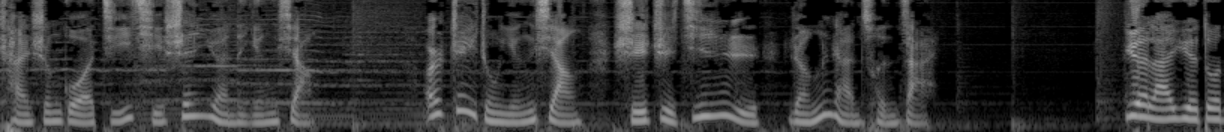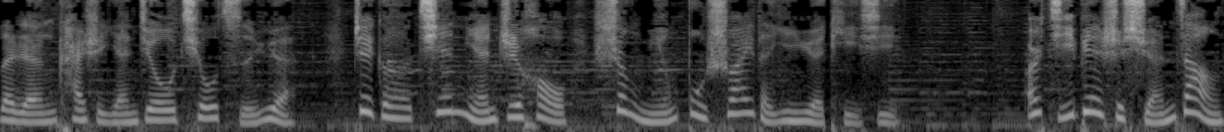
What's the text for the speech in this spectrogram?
产生过极其深远的影响，而这种影响时至今日仍然存在。越来越多的人开始研究龟兹乐这个千年之后盛名不衰的音乐体系，而即便是玄奘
